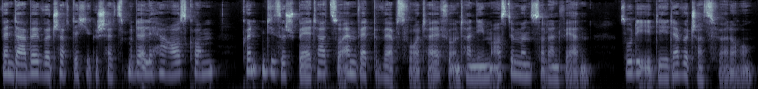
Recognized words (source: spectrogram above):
Wenn dabei wirtschaftliche Geschäftsmodelle herauskommen, könnten diese später zu einem Wettbewerbsvorteil für Unternehmen aus dem Münsterland werden, so die Idee der Wirtschaftsförderung.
